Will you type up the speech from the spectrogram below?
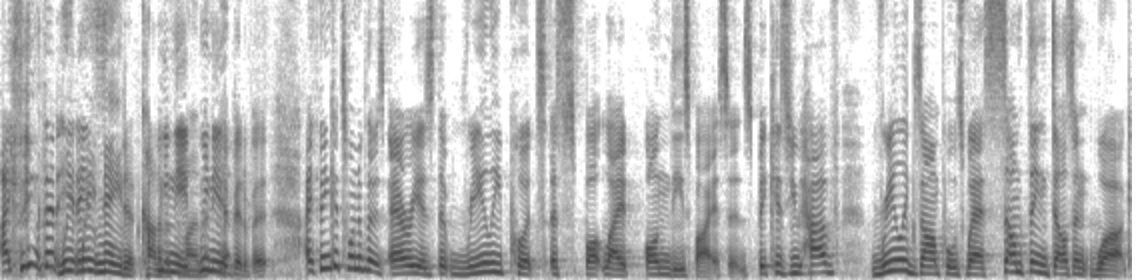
I think that we, it is... We need it, kind of, we need, moment, We need yeah. a bit of it. I think it's one of those areas that really puts a spotlight on these biases, because you have real examples where something doesn't work.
